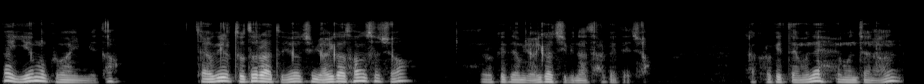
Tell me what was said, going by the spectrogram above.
그냥 이으면 그만입니다. 자, 여기를 두더라도요. 지금 여기가 선수죠. 이렇게 되면 여기가 집이나 살게 되죠. 자, 그렇기 때문에 이 문제는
